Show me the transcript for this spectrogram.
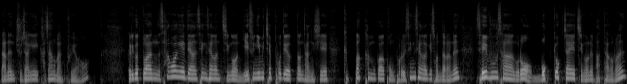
라는 주장이 가장 많고요. 그리고 또한 상황에 대한 생생한 증언, 예수님이 체포되었던 당시의 급박함과 공포를 생생하게 전달하는 세부 사항으로 목격자의 증언을 바탕으로 한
